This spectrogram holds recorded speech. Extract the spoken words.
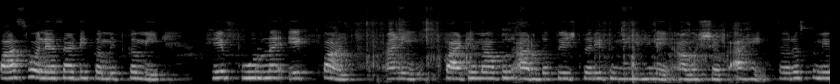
पास होण्यासाठी कमीत कमी हे पूर्ण एक पान आणि पाठीमागून अर्ध पेज तरी तुम्ही लिहिणे आवश्यक आहे. तरच तुम्ही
